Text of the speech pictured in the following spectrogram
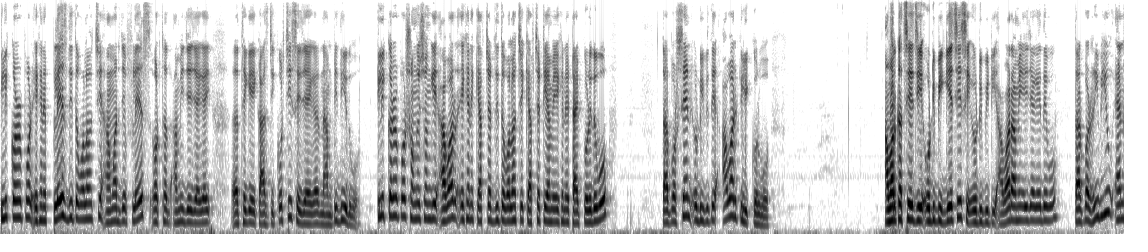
ক্লিক করার পর এখানে প্লেস দিতে বলা হচ্ছে। আমার যে প্লেস অর্থাৎ আমি যে জায়গায় থেকে এই কাজটি করছি, সেই জায়গার নামটি দিয়ে দেবো। ক্লিক করার পর সঙ্গে সঙ্গে আবার এখানে ক্যাপচার দিতে বলা হচ্ছে। ক্যাপচারটি আমি এখানে টাইপ করে দেবো। তারপর সেন্ড ওটিপিতে আবার ক্লিক করব। আমার কাছে যে ওটিপি গিয়েছে, সেই ওটিপিটি আবার আমি এই জায়গায় দেব। তারপর রিভিউ অ্যান্ড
